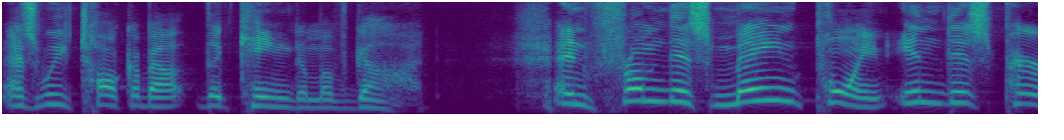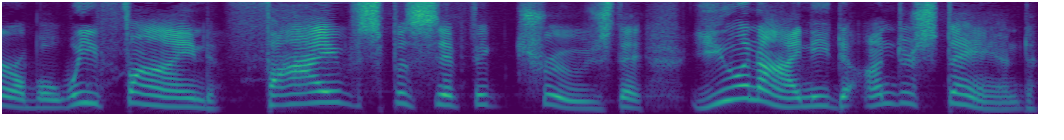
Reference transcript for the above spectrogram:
as we talk about the kingdom of God. And from this main point in this parable, we find five specific truths that you and I need to understand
